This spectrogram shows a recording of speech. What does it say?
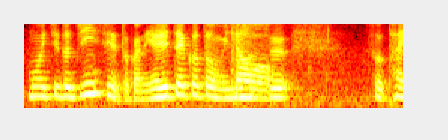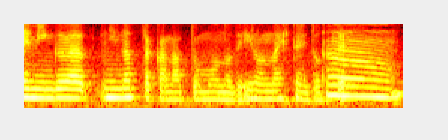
もう一度人生とかねやりたいことを見直そすそうタイミングになったかなと思うのでいろんな人にとって、うん。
